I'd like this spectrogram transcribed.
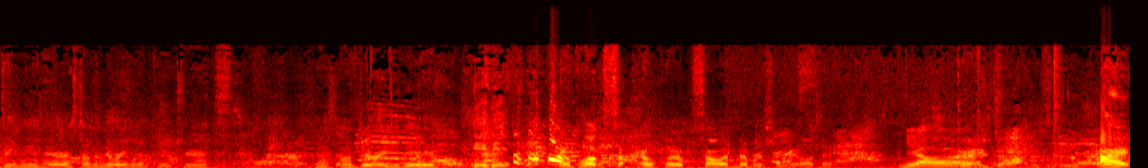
Damien Harris on the New England Patriots. He's underrated. he'll put up so- he'll put up solid numbers for you all day. Yeah, all right. Greg, go. All right,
